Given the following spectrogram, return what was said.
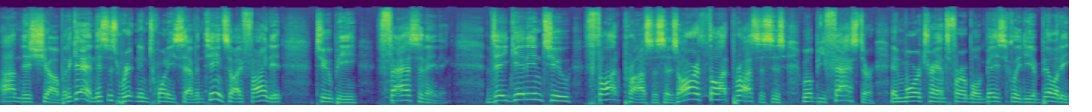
on this show. But again, this is written in 2017, so I find it to be fascinating. They get into thought processes. Our thought processes will be faster and more transferable, and basically the ability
